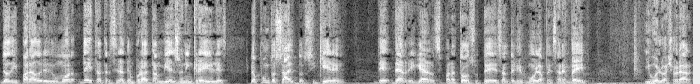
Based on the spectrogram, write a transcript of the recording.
los disparadores de humor de esta tercera temporada también son increíbles. Los puntos altos, si quieren, de Derry Girls para todos ustedes, antes que vuelva a pensar en Babe y vuelva a llorar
